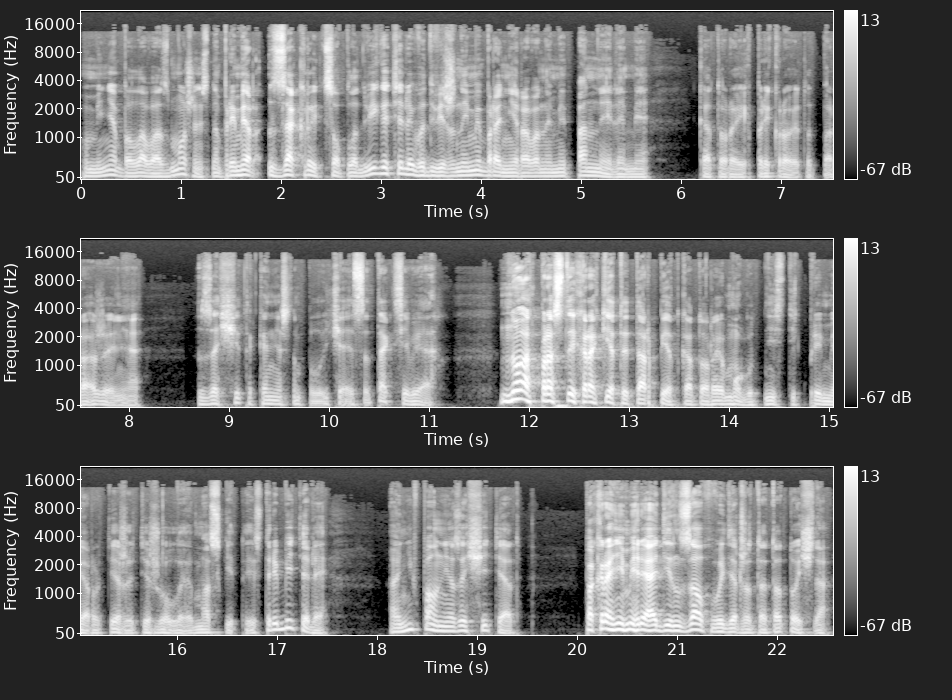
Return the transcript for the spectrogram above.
у меня была возможность, например, закрыть сопла двигателя выдвижными бронированными панелями, которые их прикроют от поражения. Защита, конечно, получается так себе. Но от простых ракет и торпед, которые могут нести, к примеру, те же тяжелые москиты-истребители, они вполне защитят. По крайней мере, один залп выдержит это точно.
